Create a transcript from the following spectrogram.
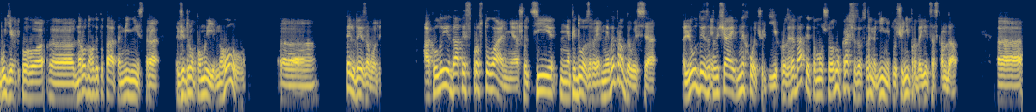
будь-якого е, народного депутата, міністра відро помиїв на голову, е, це людей заводить. А коли дати спростування, що ці підозри не виправдалися, люди зазвичай не хочуть їх розглядати, тому що ну краще за все медійній площині продається скандал. Е,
